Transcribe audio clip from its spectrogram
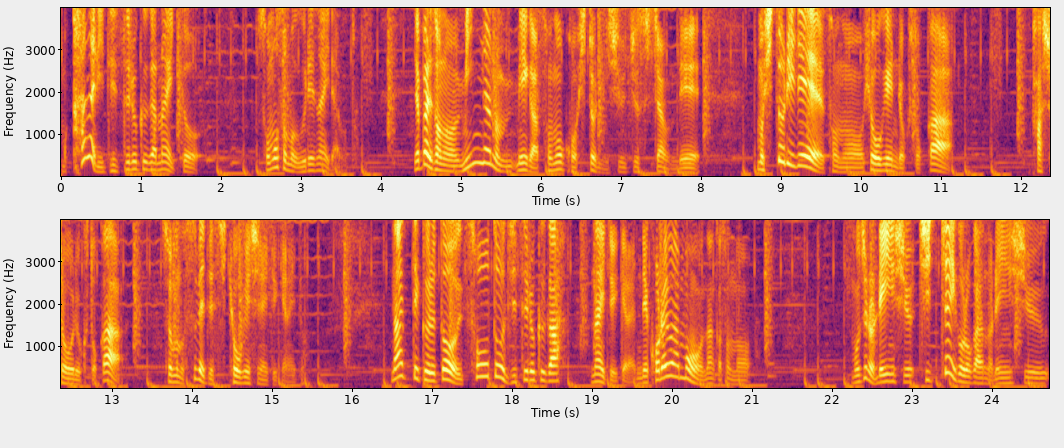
まあかなり実力がないと、そもそも売れないだろうと。やっぱりその、みんなの目がその子一人に集中しちゃうんで、もう一人でその表現力とか、歌唱力とか、そういうもの全て表現しないといけないと。なってくると、相当実力がないといけない。で、これはもうなんかその、もちろん練習、ちっちゃい頃からの練習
